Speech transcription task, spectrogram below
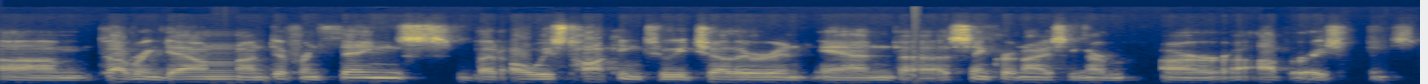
um, covering down on different things, but always talking to each other and and uh, synchronizing our our operations.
